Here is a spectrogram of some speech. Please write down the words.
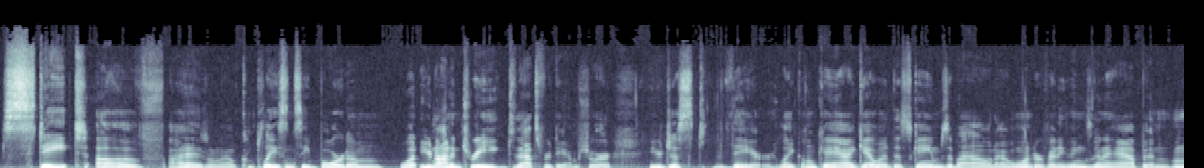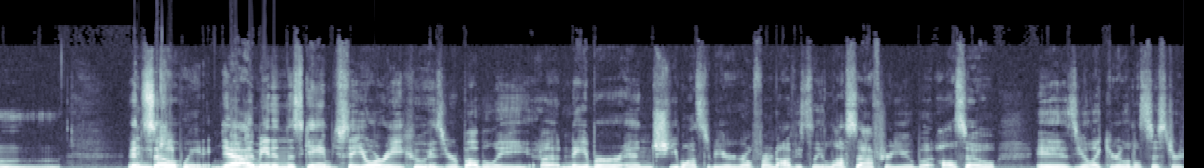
state of I don't know complacency, boredom. What you're not intrigued, that's for damn sure. You're just there, like okay, I get what this game's about. I wonder if anything's gonna happen. Hmm. And, you so, keep waiting. Yeah, I mean, in this game, Sayori, who is your bubbly uh, neighbor, and she wants to be your girlfriend, obviously lusts after you, but also is you're like your little sister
